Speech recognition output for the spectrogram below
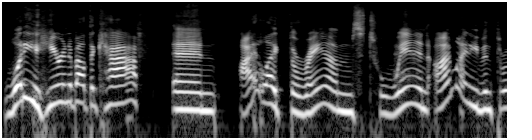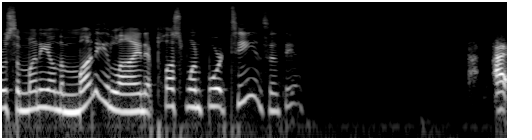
What are you hearing about the calf? And I like the Rams to win. I might even throw some money on the money line at plus 114, Cynthia. I,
